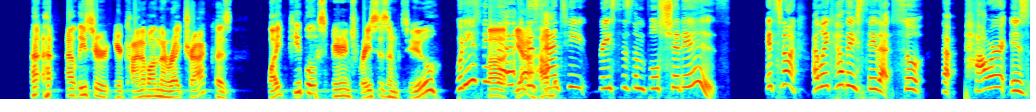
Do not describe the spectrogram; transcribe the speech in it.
at least you're you're kind of on the right track because white people experience racism too. What do you think Uh, that yeah, this anti-racism bullshit is? It's not. I like how they say that. So that power is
